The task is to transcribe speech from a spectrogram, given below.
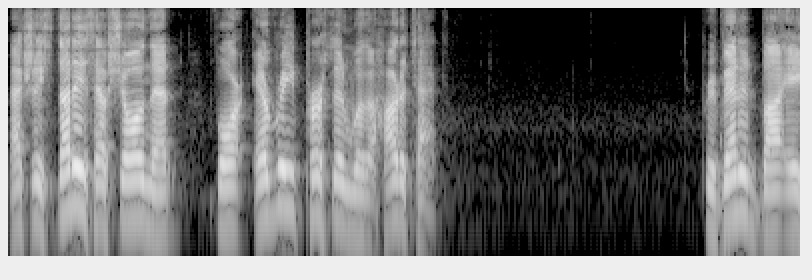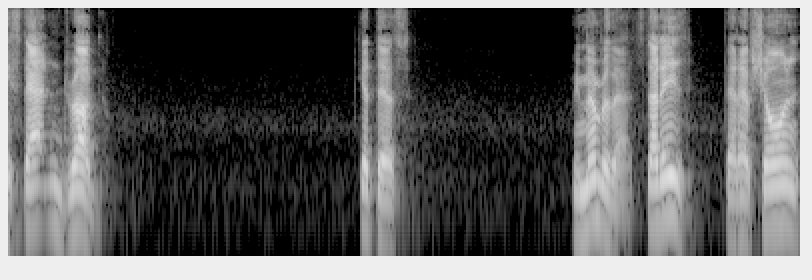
Actually, studies have shown that for every person with a heart attack prevented by a statin drug, get this, remember that. Studies that have shown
